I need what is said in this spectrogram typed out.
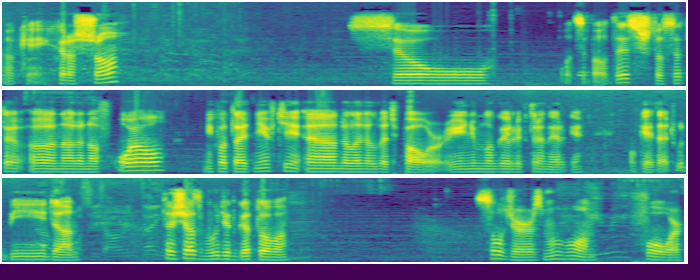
Окей, хорошо. So, what's about this? Что с этой? Uh, not enough oil. Не хватает нефти and a little bit power. И немного электроэнергии. Okay, that would be done. Это сейчас будет готово. Soldiers, move on. Forward.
